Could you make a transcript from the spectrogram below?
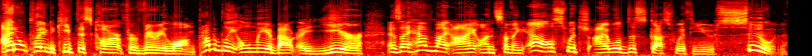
I don't plan to keep this car for very long, probably only about a year, as I have my eye on something else, which I will discuss with you soon.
